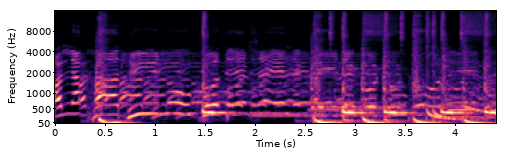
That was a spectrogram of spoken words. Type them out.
અલ્યા ખાધી નું ખોદે છે ને કઈને ખોટું બોલે છે.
